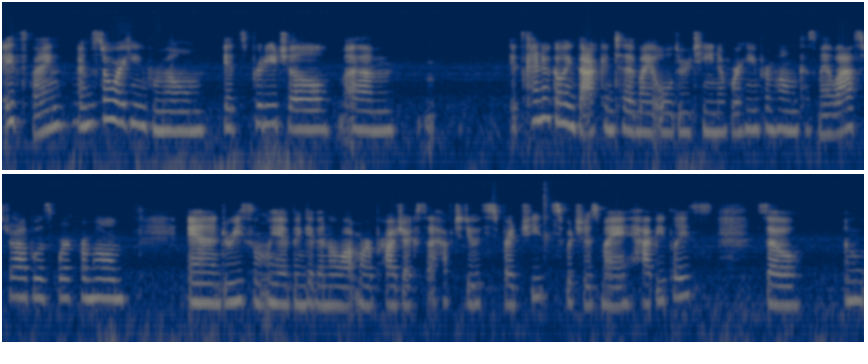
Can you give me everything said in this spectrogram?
It's fine. I'm still working from home. It's pretty chill. Um, it's kind of going back into my old routine of working from home because my last job was work from home. And recently I've been given a lot more projects that have to do with spreadsheets, which is my happy place. So I'm,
